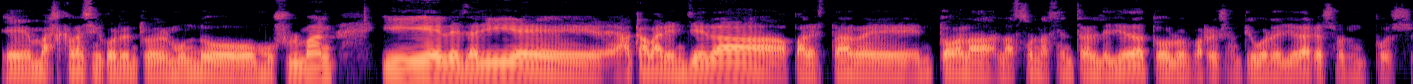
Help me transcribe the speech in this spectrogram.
eh, más clásicos dentro del mundo musulmán, y eh, desde allí eh, acabar en Jeddah para estar eh, en toda la, la, zona central de Jeddah, todos los barrios antiguos de Jeddah, que son pues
